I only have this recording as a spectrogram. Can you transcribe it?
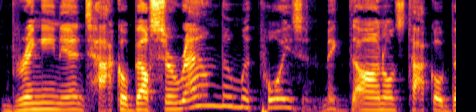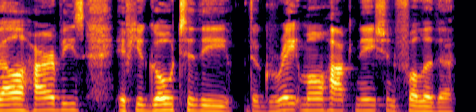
bringing in Taco Bell, surround them with poison. McDonald's, Taco Bell, Harvey's. If you go to the the great Mohawk Nation, full of the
